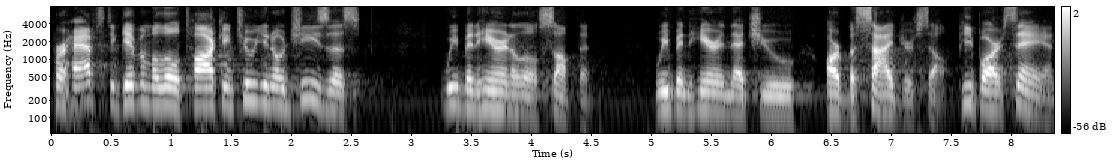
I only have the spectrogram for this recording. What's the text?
perhaps to give him a little talking to. You know, Jesus, we've been hearing a little something. We've been hearing that you are beside yourself. People are saying,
